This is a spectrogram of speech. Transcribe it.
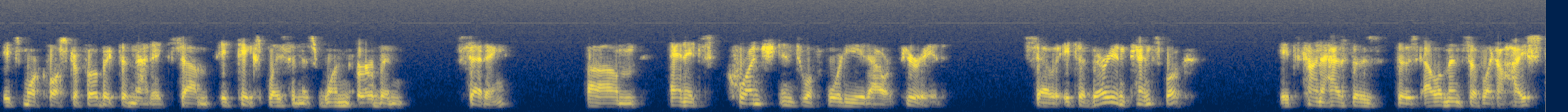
it's more claustrophobic than that. It's um, it takes place in this one urban setting, um, and it's crunched into a 48 hour period. So it's a very intense book. It kind of has those those elements of like a heist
